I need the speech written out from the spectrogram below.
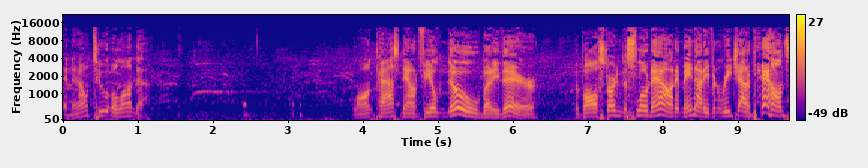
and now to Olanda. Long pass downfield, nobody there. The ball starting to slow down. It may not even reach out of bounds,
